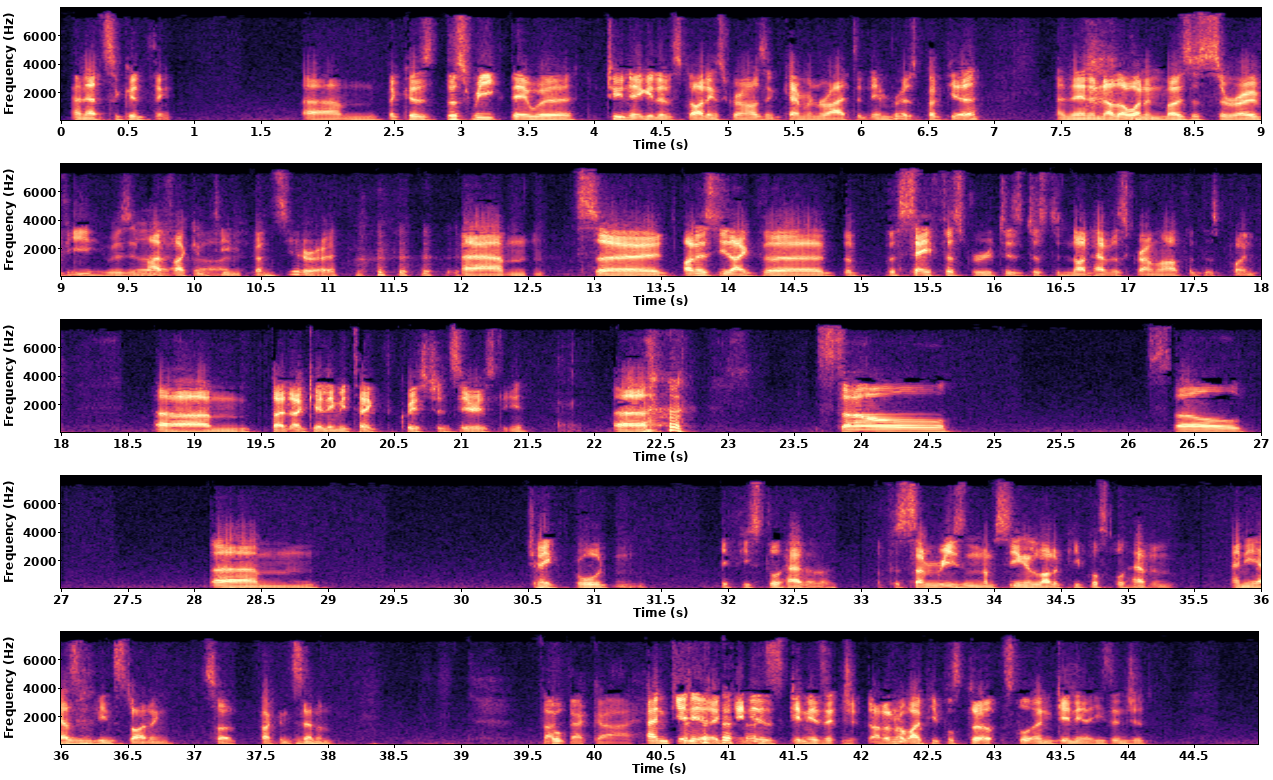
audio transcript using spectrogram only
and that's a good thing. Um, because this week there were two negative starting scrums in Cameron Wright and Ambrose Papier, and then another one in Moses Sorovi, who was in my Oh, fucking God. team, got zero. Um, so honestly, like the, the the safest route is just to not have a scrum half at this point. Um, but okay, let me take the question seriously. Uh, sell, sell, um, Jake Gordon if you still have him. For some reason, I'm seeing a lot of people still have him, and he hasn't been starting. So fucking sell him. Fuck Cool. that guy. And Genia, Genia's, Genia's injured. I don't know why people still still own Genia. He's injured.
